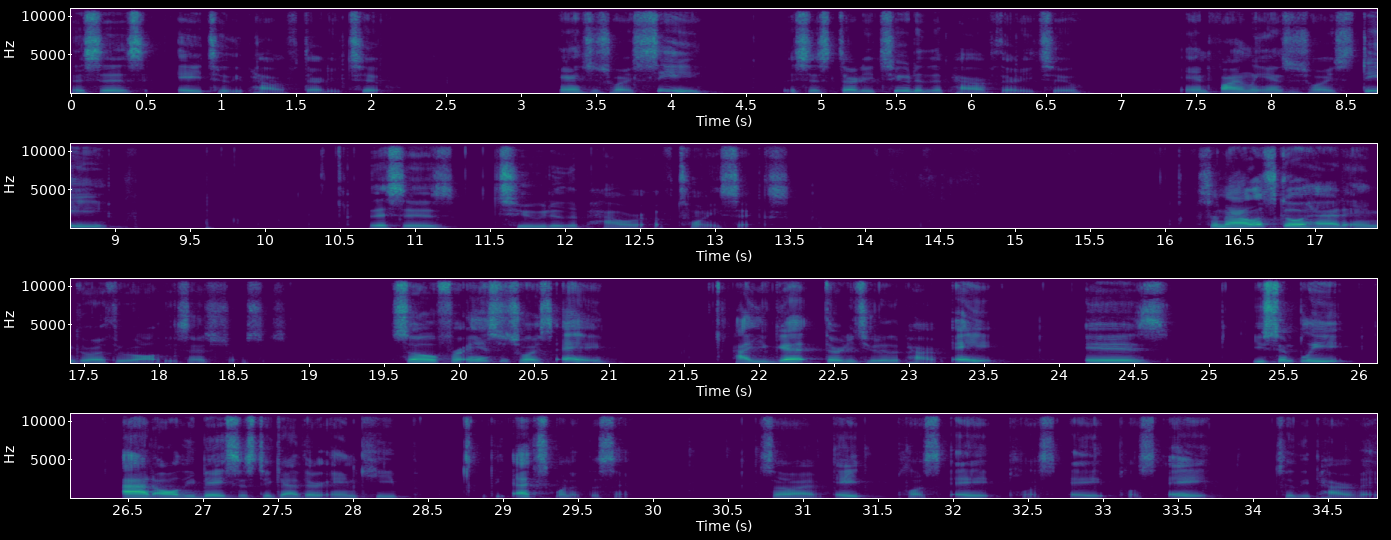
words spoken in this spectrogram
this is 8 to the power of 32. Answer choice C, this is 32 to the power of 32. And finally, answer choice D, this is 2 to the power of 26. So now let's go ahead and go through all these answer choices. So for answer choice A, how you get 32 to the power of 8 is you simply add all the bases together and keep the exponent the same. So I have 8 plus 8 plus 8 plus 8 to the power of 8.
